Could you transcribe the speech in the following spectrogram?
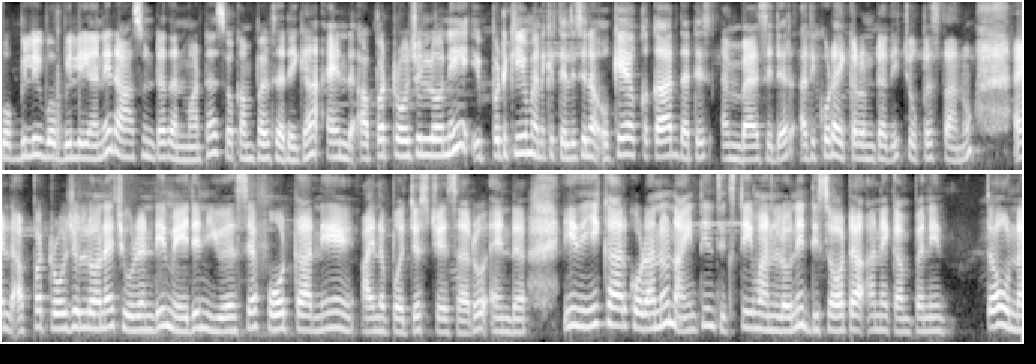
బొబ్బిలి బొబ్బిలి అని రాసి ఉంటుంది అనమాట సో కంపల్సరీగా. అండ్ అప్పటి రోజుల్లోనే ఇప్పటికీ మనకి తెలిసిన ఒకే ఒక్క కార్ దట్ ఈస్ అంబాసిడర్. అది కూడా ఇక్కడ ఉంటుంది చూపిస్తాను. అండ్ అప్పటి రోజుల్లోనే చూడండి మేడ్ ఇన్ యూఎస్ఏ ఫోర్డ్ కార్ని ఆయన పర్చేస్ చేశారు. అండ్ ఇది ఈ కార్ కూడాను నైన్టీన్ సిక్స్టీ వన్లోని డిసోటా అనే కంపెనీ తో ఉన్న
